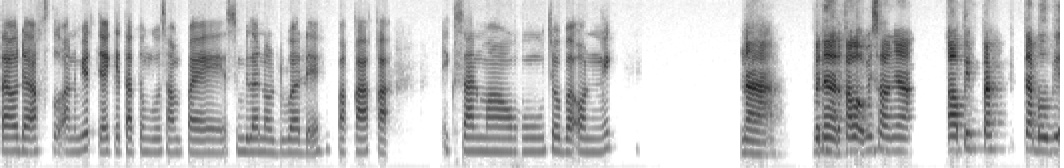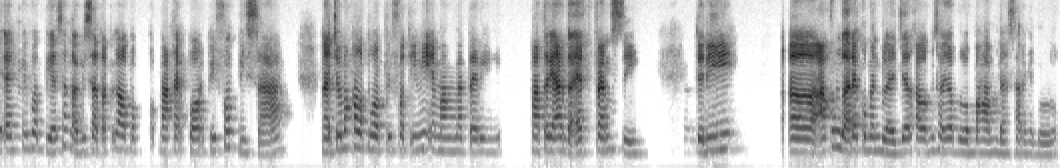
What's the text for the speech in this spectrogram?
Kita udah aksu unmute ya, kita tunggu sampai 9.02 deh. Apakah Kak Iksan mau coba on mic? Nah, benar. Kalau misalnya uh, table eh, pivot biasa nggak bisa, tapi kalau pakai power pivot bisa. Nah, cuma kalau power pivot ini emang materi materi agak advance sih. Jadi uh, aku nggak rekomend belajar kalau misalnya belum paham dasarnya dulu.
